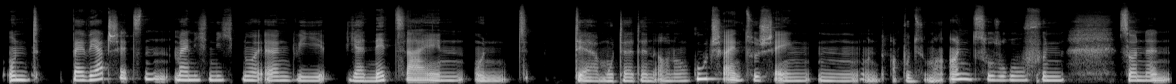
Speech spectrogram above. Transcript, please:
Und bei wertschätzen meine ich nicht nur irgendwie ja nett sein und der Mutter dann auch noch einen Gutschein zu schenken und ab und zu mal anzurufen, sondern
